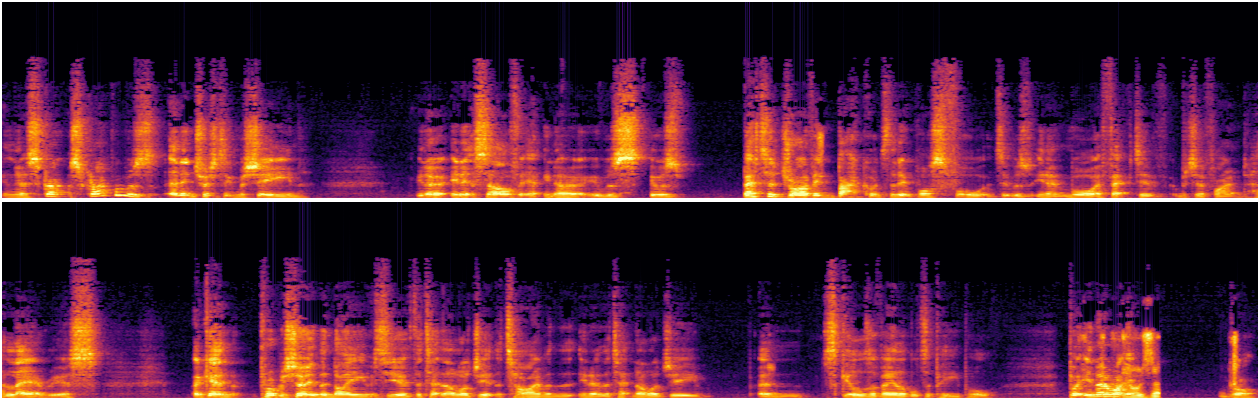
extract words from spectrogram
you know, Scrap- Scrapper was an interesting machine. You know, in itself, it, you know, it was it was better driving backwards than it was forwards. It was you know more effective, which I find hilarious. Again, probably showing the naivety of the technology at the time and the, you know the technology and skills available to people. But you know If what? there was Well, Oh,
